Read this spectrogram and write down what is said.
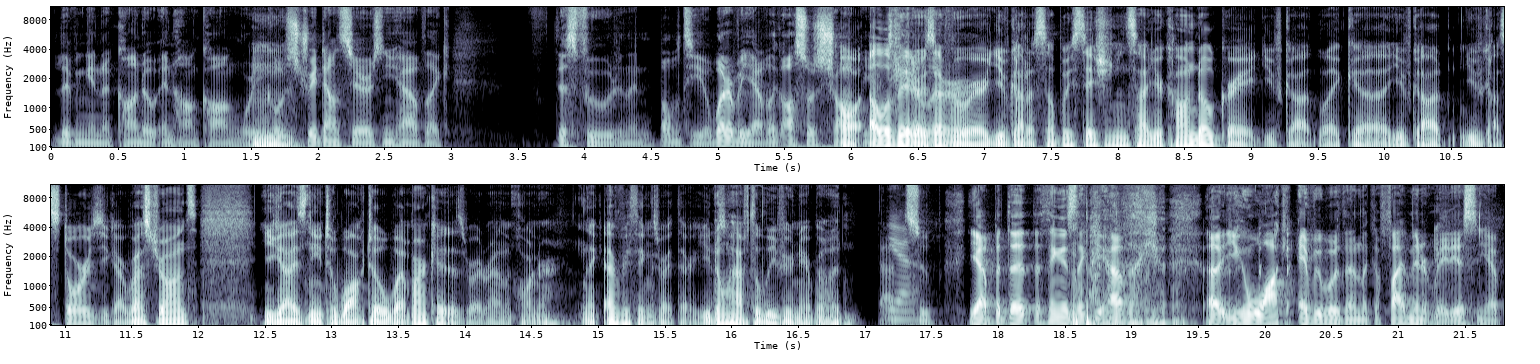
living in a condo in Hong Kong where you go straight downstairs and you have like this food and then bubble tea or whatever you have, like all sorts of shopping. Oh, elevators Taylor. everywhere. You've got a subway station inside your condo. Great. You've got like uh, you've got you've got stores. You got restaurants. You guys need to walk to a wet market. is right around the corner. Like everything's right there. You don't have to leave your neighborhood. That Yeah. soup. Yeah, but the, the thing is, like, you have like uh, you can walk everywhere within like a five minute radius and you have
